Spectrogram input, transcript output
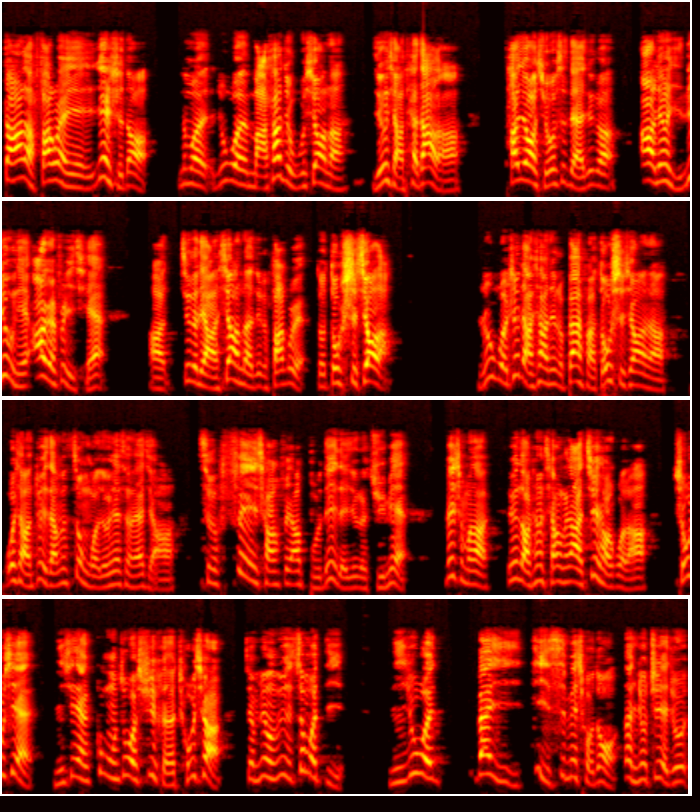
当然了，法官也认识到，那么如果马上就无效呢，影响太大了啊。他要求是在这个二零一六年二月份以前啊，这个两项的这个法规都都失效了。如果这两项这个办法都失效了呢，我想对咱们中国留学生来讲。是个非常非常不利的一个局面，为什么呢？因为老陈前面给大家介绍过了啊。首先，你现在工作许可的抽签这命中率这么低，你如果万一第一次没抽中，那你就直接就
